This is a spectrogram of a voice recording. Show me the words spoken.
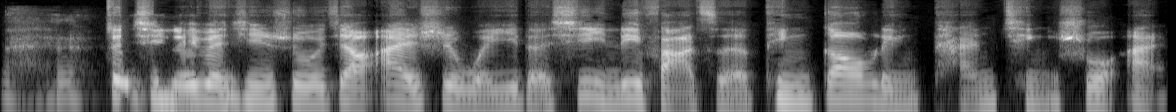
最新的一本新书，叫《爱是唯一的吸引力法则》，听高龄谈情说爱，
